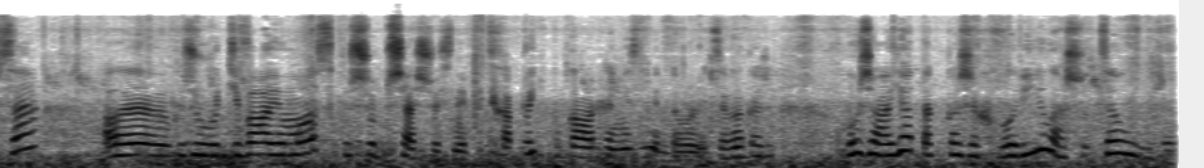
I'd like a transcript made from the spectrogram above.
все. Але кажу, одіваю маску, щоб ще щось не підхопити, поки організм відновлюється. Вона каже, Боже, а я так каже, хворіла, що це ужас.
